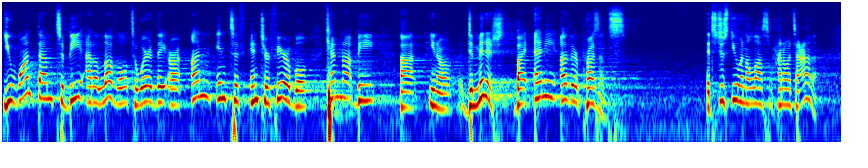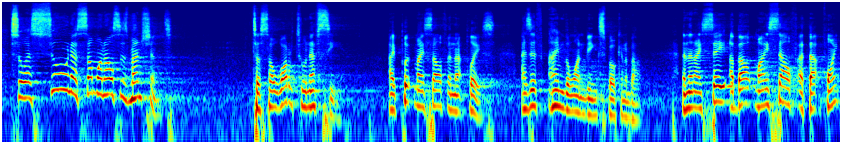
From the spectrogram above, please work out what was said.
you want them to be at a level to where they are uninterferable, cannot be, uh, you know, diminished by any other presence. It's just you and Allah subhanahu wa ta'ala. So as soon as someone else is mentioned, tasawwartu nafsi, I put myself in that place as if I'm the one being spoken about. And then I say about myself at that point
